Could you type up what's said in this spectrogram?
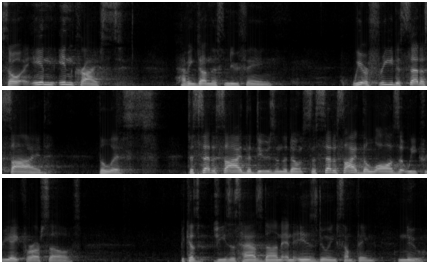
So, in, in Christ, having done this new thing, we are free to set aside the lists, to set aside the do's and the don'ts, to set aside the laws that we create for ourselves. Because Jesus has done and is doing something new.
